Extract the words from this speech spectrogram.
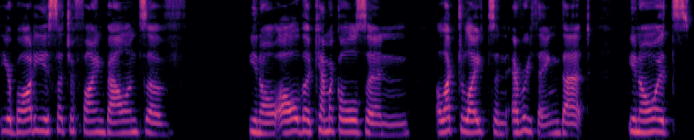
your body is such a fine balance of, you know, all the chemicals and electrolytes and everything that, you know, it's,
